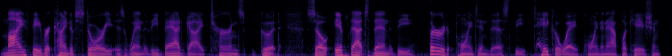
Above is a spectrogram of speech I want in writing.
My favorite kind of story is when the bad guy turns good. So, if that's then the third point in this, the takeaway point in application,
